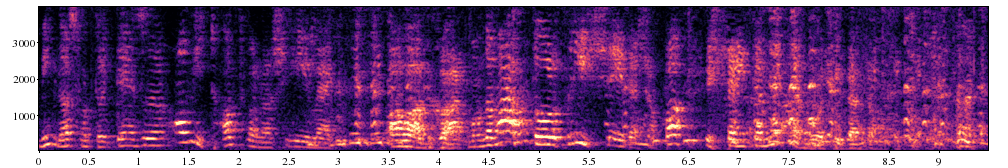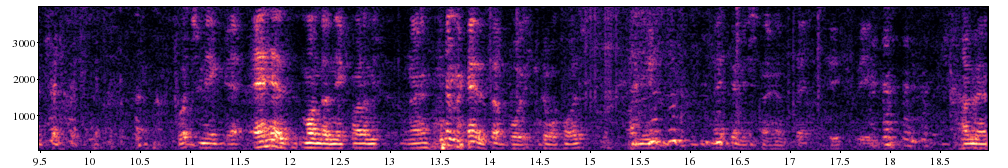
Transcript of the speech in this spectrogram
mind azt mondta, hogy de ez olyan amit 60-as évek avantgard. Mondom, attól friss édesapa, és szerintem nekem volt igazam. Bocs, még ehhez mondanék valamit, nem, nem ehhez a bojtóhoz, ami nekem is nagyon tetszik végül, hanem...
